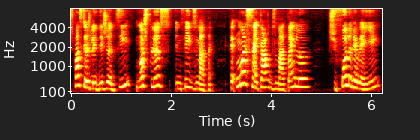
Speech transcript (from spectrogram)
je pense que je l'ai déjà dit, moi, je suis plus une fille du matin. Fait que moi, à 5 heures du matin, là, je suis full réveillée.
